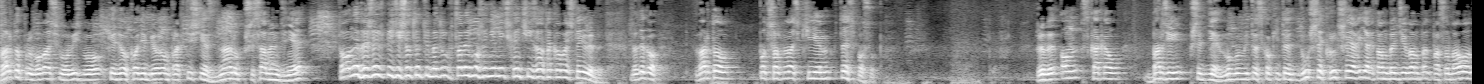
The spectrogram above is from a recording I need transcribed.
warto próbować łowić, bo kiedy okonie biorą praktycznie z dna lub przy samym dnie, to one wyżej już 50 cm wcale może nie mieć chęci zaatakować tej ryby. Dlatego warto podszarpywać kijem w ten sposób żeby on skakał bardziej przy dnie. Mogłyby te skoki te dłuższe, krótsze, jak, jak tam będzie Wam pa- pasowało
